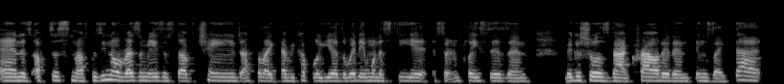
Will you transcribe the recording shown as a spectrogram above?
and it's up to snuff because you know resumes and stuff change. I feel like every couple of years the way they want to see it in certain places and making sure it's not crowded and things like that.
